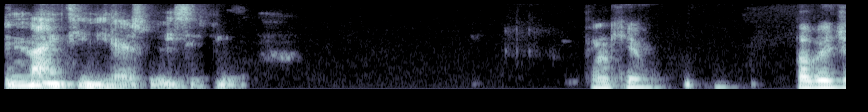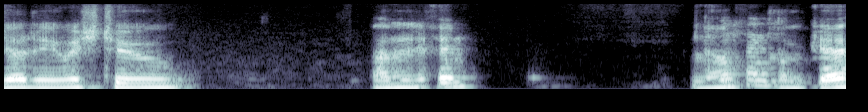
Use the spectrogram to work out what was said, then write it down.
in 19 years basically. Thank you. Bobby Joe, do you wish to add anything? No? Okay.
